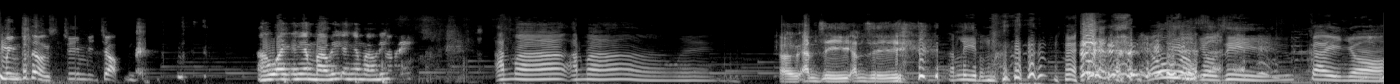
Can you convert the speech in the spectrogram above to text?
Mình cứ tưởng stream bị chậm À anh anh em vào đi, anh em vào đi. Ăn mà, ăn mà ừ anh gì anh gì Ăn lìn Đéo hiểu kiểu gì Cày nhờ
